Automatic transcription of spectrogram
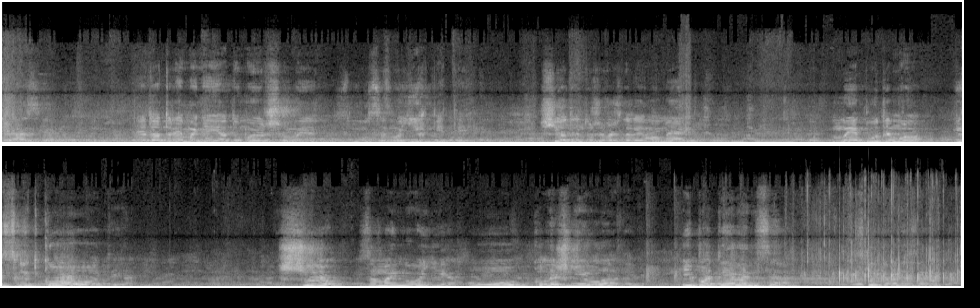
Якраз недотримання, я думаю, що ми змусимо їх піти. Ще один дуже важливий момент. Ми будемо відслідковувати, що за майно є у колишньої влади. І подивимося, скільки вони заробляють.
